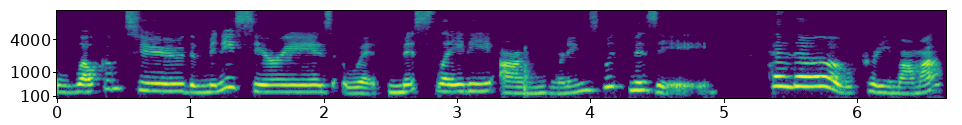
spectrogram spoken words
Welcome to the mini series with Miss Lady on Mornings with Mizzy. Hello, pretty mama.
